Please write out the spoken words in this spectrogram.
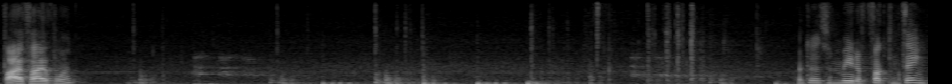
five, five, one. That doesn't mean a fucking thing.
